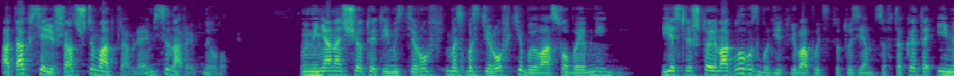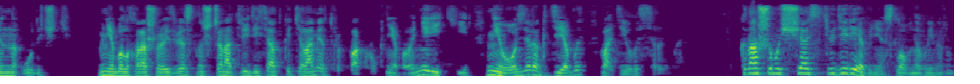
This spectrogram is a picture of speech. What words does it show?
А так все решат, что мы отправляемся на рыбную ловлю. У меня насчет этой мастеров... мастеровки было особое мнение. Если что и могло возбудить любопытство туземцев, так это именно удочки. Мне было хорошо известно, что на три десятка километров вокруг не было ни реки, ни озера, где бы водилась рыба. К нашему счастью, деревня словно вымерла.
